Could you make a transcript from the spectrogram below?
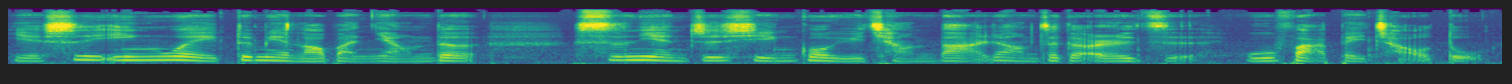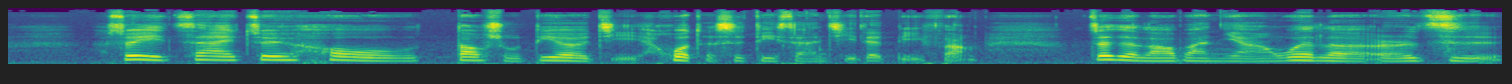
也是因为对面老板娘的思念之心过于强大，让这个儿子无法被超度。所以在最后倒数第二集或者是第三集的地方，这个老板娘为了儿子，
